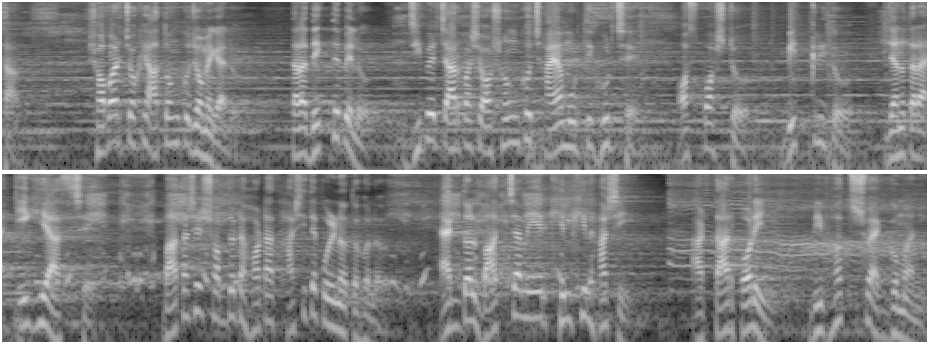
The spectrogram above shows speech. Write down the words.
ছাপ। সবার চোখে আতঙ্ক জমে গেল। তারা দেখতে পেল, জিপের চারপাশে অসংখ্য ছায়ামূর্তি ঘুরছে, অস্পষ্ট, বিকৃত, যেন তারা এগিয়ে আসছে। বাতাসের শব্দটা হঠাৎ হাসিতে পরিণত হলো। একদল বাচ্চা মেয়ের খিলখিল হাসি। আর তারপরেই বিভৎস এক গোমানি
